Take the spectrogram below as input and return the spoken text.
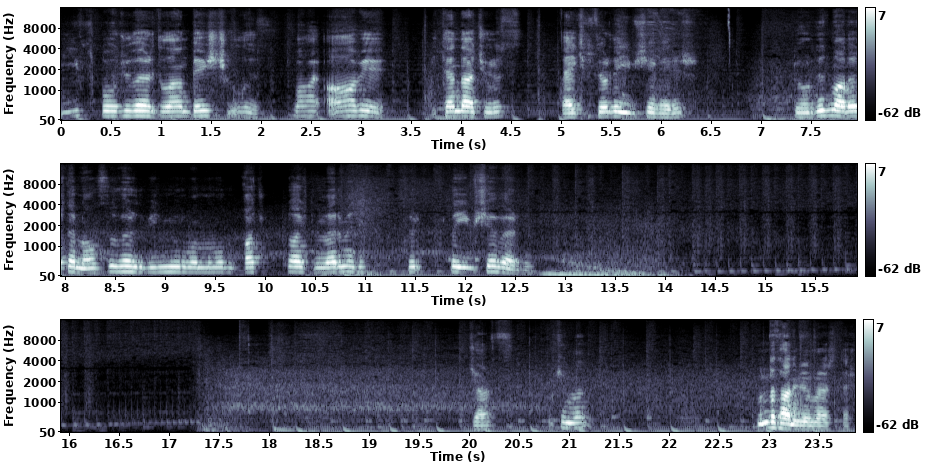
iyi futbolcu verdi lan 5 yıldız. Vay abi. Bir tane daha açıyoruz. Belki sefer de iyi bir şey verir. Gördünüz mü arkadaşlar nasıl verdi bilmiyorum anlamadım. Kaç kutu açtım vermedi. Sefer kutuda iyi bir şey verdi. Jars. Bu kim lan? Bunu da tanımıyorum arkadaşlar.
